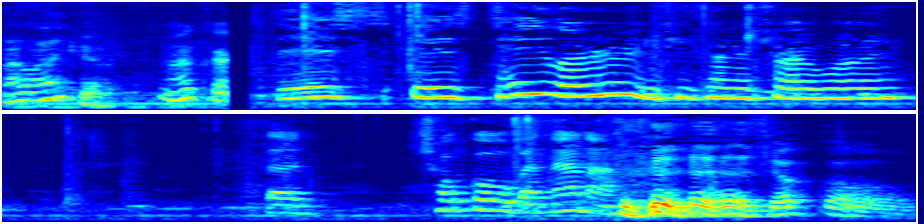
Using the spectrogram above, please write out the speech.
I like it. Okay. This is Taylor, and she's gonna try one. The choco banana. Choco.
